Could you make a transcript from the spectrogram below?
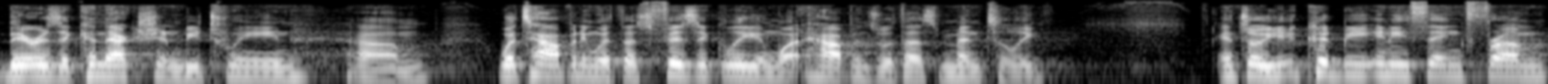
there is a connection between um, what's happening with us physically and what happens with us mentally. And so it could be anything from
